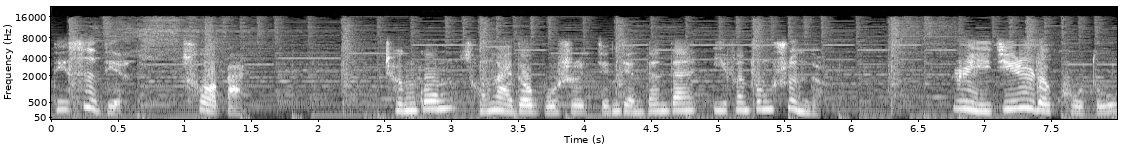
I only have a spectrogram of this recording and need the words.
第四点，挫败。成功从来都不是简简单单、一帆风顺的，日以继日的苦读。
